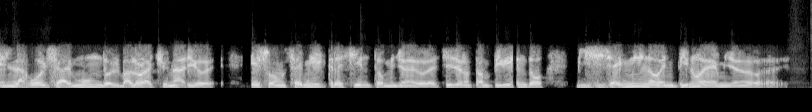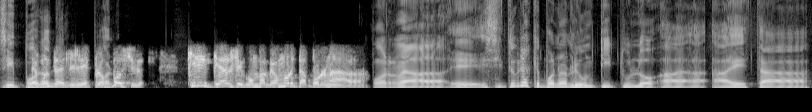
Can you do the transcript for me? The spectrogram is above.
en las bolsas del mundo, el valor accionario es 11.300 millones de dólares. Ellos nos están pidiendo 16.099 millones de dólares. Sí, por otro, el despropósito. Quieren quedarse con vaca muerta por nada. Por nada. Eh, si tuvieras que ponerle un título a, a esta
